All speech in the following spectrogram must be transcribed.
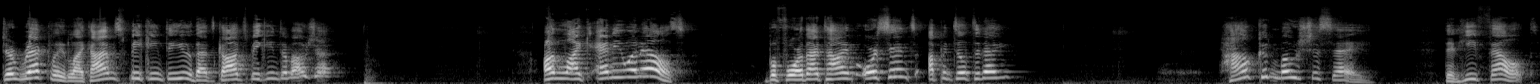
directly like I'm speaking to you. That's God speaking to Moshe. Unlike anyone else, before that time or since up until today? How could Moshe say that he felt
